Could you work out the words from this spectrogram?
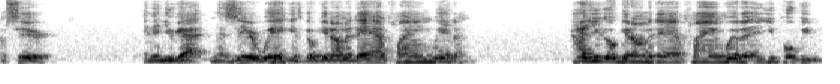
I'm serious. And then you got Nazir Wiggins go get on the damn plane with him. How you go get on the damn plane with her and you probably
